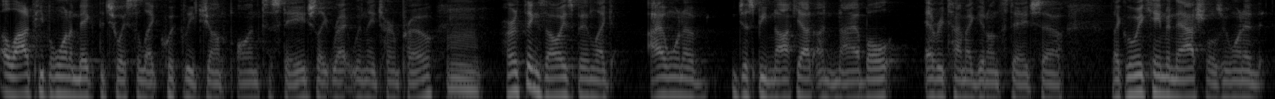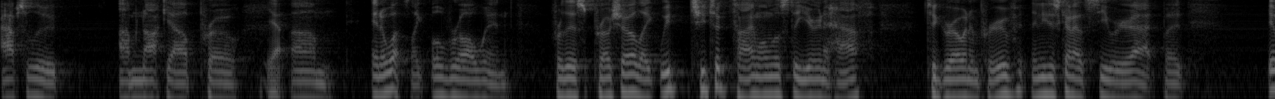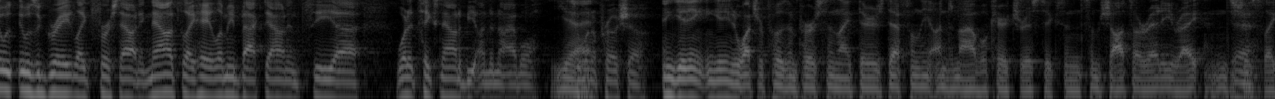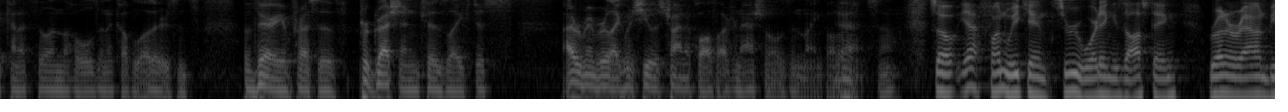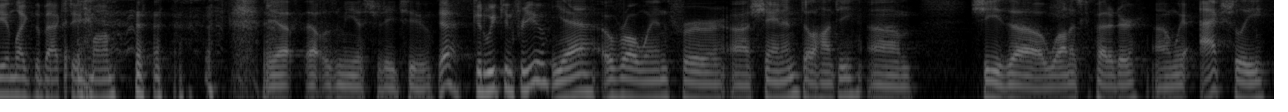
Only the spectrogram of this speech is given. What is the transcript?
a lot of people want to make the choice to like quickly jump onto stage like right when they turn pro. Her thing's always been like I want to just be knockout undeniable every time I get on stage. So like when we came to nationals, we wanted absolute I'm knockout pro. Yeah. Um, and it was like overall win for this pro show. Like we, she took time, almost a year and a half, to grow and improve. Then you just kind of see where you're at. But it was it was a great like first outing. Now it's like, hey, let me back down and see uh, what it takes now to be undeniable to win a pro show. And getting and getting to watch her pose in person, like there's definitely undeniable characteristics and some shots already, right? And it's Yeah. just like kind of filling the holes in a couple others. It's a very impressive progression because like just I remember like when she was trying to qualify for nationals and like all Yeah. that. So So yeah, fun weekend, super rewarding, exhausting, running around being like the backstage mom. yeah, that was me yesterday too. yeah, good weekend for you. Yeah, overall win for uh, Shannon Delahanty. Um, she's a wellness competitor. Um, we actually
